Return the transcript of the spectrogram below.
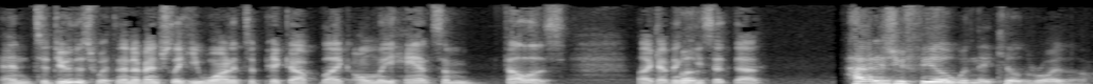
and to do this with. And eventually he wanted to pick up like only handsome fellas. Like i think But- he said that. How did you feel when they killed Roy though?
